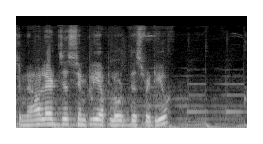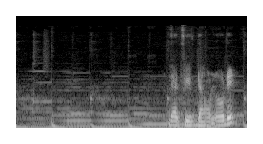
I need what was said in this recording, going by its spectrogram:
So now let's just simply upload this video that we've downloaded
